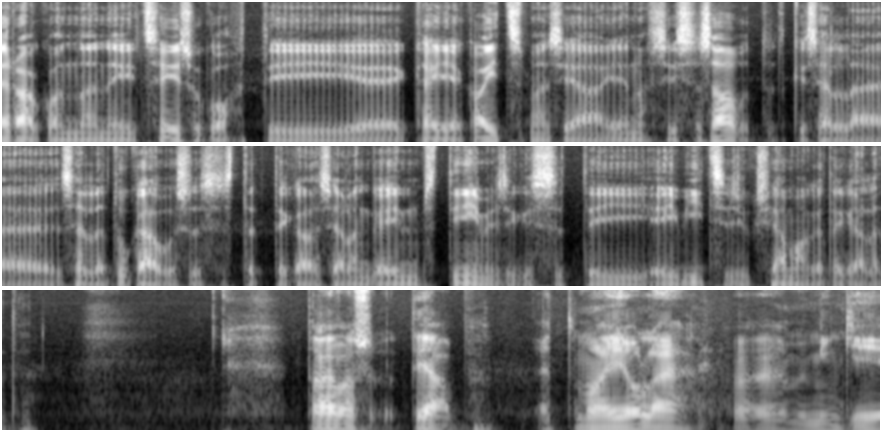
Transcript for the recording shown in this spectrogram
erakonna neid seisukohti äh, käia kaitsmas ja, ja noh, siis sa saavutadki selle, selle tugevuse, sest et ega seal on ka ilmselt inimesi, kes ei, ei viitsi siukse jamaga tegeleda. taevas teab, et ma ei ole äh, mingi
